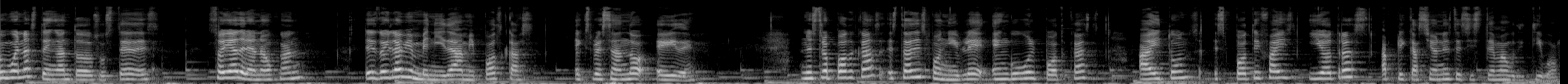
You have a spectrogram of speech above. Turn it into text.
Muy buenas tengan todos ustedes. Soy Adriana Ocan. Les doy la bienvenida a mi podcast, Expresando EIDE. Nuestro podcast está disponible en Google Podcast, iTunes, Spotify y otras aplicaciones de sistema auditivo.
